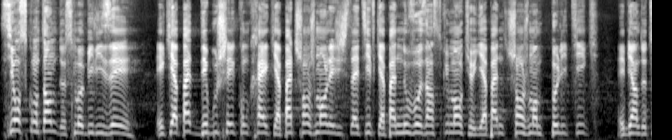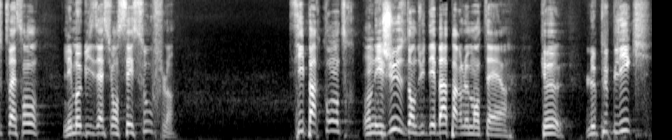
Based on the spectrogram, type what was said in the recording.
Si on se contente de se mobiliser et qu'il n'y a pas de débouché concret, qu'il n'y a pas de changement législatif, qu'il n'y a pas de nouveaux instruments, qu'il n'y a pas de changement de politique, eh bien, de toute façon, les mobilisations s'essoufflent. Si par contre on est juste dans du débat parlementaire, que le public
